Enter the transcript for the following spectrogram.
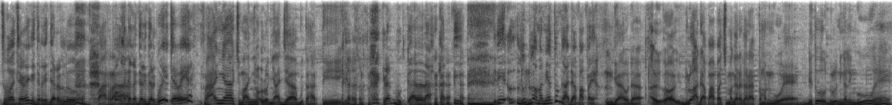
Semua cewek ngejar-ngejar lu. Parah. Kok ada ngejar-ngejar gue cewek ya? Banyak Cuma lo aja Buta hati gitu. Kirain bukalah hati. Jadi lu dulu sama Nia tuh gak ada apa-apa ya? Enggak udah eh, eh, Dulu ada apa-apa Cuma gara-gara temen gue. Dia tuh dulu ninggalin gue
